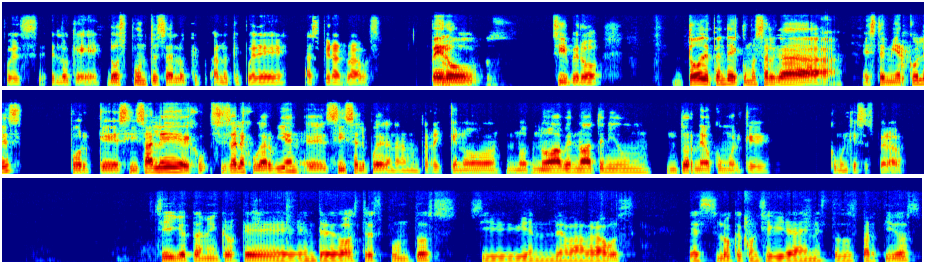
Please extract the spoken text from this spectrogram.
pues es lo que, dos puntos es a lo que, a lo que puede aspirar Bravos. Pero, sí, pero todo depende de cómo salga este miércoles, porque si sale, si sale a jugar bien, eh, sí se le puede ganar a Monterrey, que no, no, no, ha, no ha tenido un, torneo como el, que, como el que se esperaba. Sí, yo también creo que entre dos, tres puntos, si bien le va a Bravos, es lo que conseguirá en estos dos partidos.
